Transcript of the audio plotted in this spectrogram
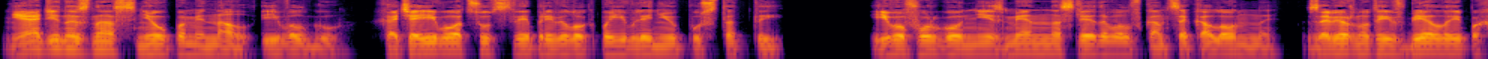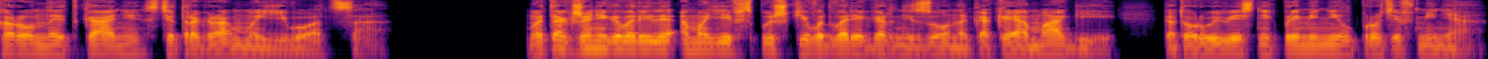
Ни один из нас не упоминал Иволгу, хотя его отсутствие привело к появлению пустоты. Его фургон неизменно следовал в конце колонны, завернутый в белые похоронные ткани с тетраграммой его отца. Мы также не говорили о моей вспышке во дворе гарнизона, как и о магии, которую Вестник применил против меня.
